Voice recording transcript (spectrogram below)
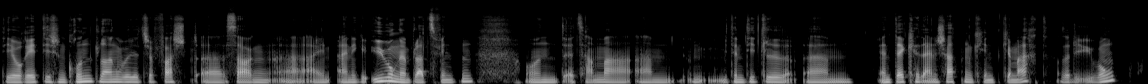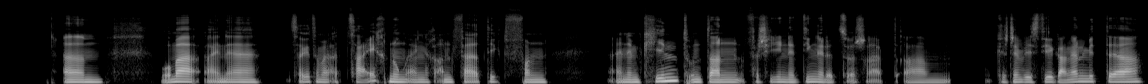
theoretischen Grundlagen, würde ich jetzt schon fast äh, sagen, äh, ein, einige Übungen Platz finden. Und jetzt haben wir ähm, mit dem Titel ähm, Entdecke dein Schattenkind gemacht, also die Übung, ähm, wo man eine, sage ich jetzt mal, eine Zeichnung eigentlich anfertigt von einem Kind und dann verschiedene Dinge dazu schreibt. Ähm, Christian, wie ist dir gegangen mit der,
